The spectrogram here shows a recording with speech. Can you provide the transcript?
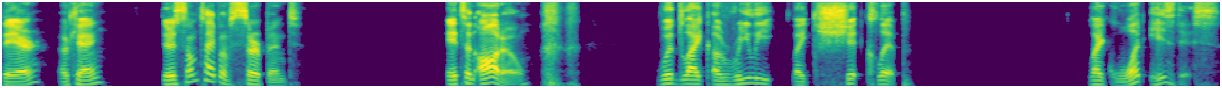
there, okay? There's some type of serpent. It's an auto with like a really like shit clip. Like, what is this?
